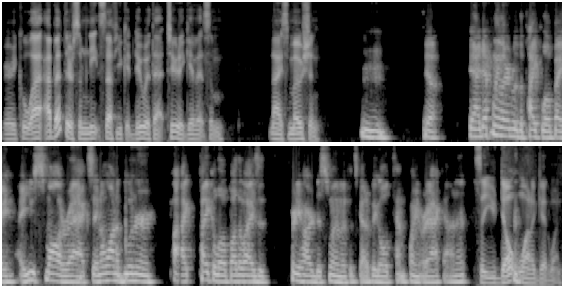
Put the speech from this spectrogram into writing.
Very cool. I, I bet there's some neat stuff you could do with that too to give it some nice motion. hmm yeah, yeah. I definitely learned with the pikealope. I I use smaller racks. I don't want a booner pike pikealope, otherwise it's pretty hard to swim if it's got a big old ten point rack on it. So you don't want a good one.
